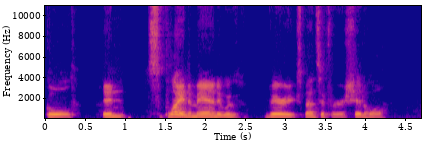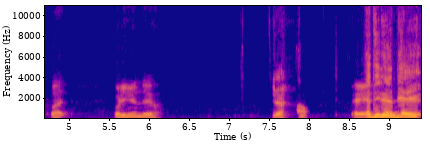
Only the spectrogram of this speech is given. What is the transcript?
gold. And supply and demand, it was very expensive for a shithole. But what are you gonna do? Yeah. Oh. Pay At the end of the day,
